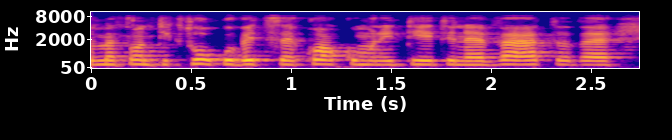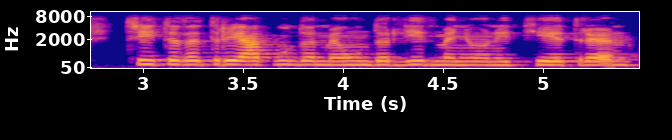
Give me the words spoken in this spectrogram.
domethonë TikToku veç se ka komunitetin e vet dhe të rijtë edhe të rejat munden me u ndërlidh me njoni tjetrin.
